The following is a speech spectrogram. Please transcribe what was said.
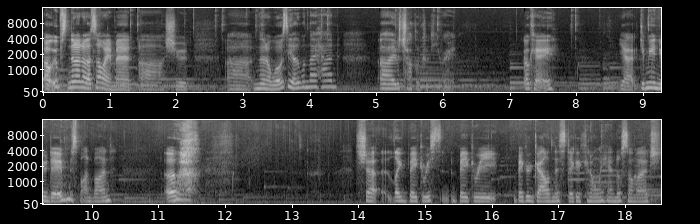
Oh, oops. No, no, no, that's not what I meant. Ah, uh, shoot. Uh, no, no, what was the other one that I had? Uh, it was chocolate cookie, right? Okay. Yeah, give me a new day, Miss Bonbon. Ugh like bakery bakery baker stick, it can only handle so much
